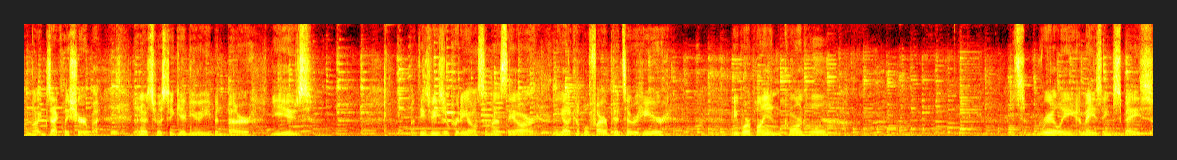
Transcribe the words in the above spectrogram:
I'm not exactly sure, but I know it's supposed to give you even better views. These views are pretty awesome as they are. They got a couple fire pits over here. People are playing cornhole. It's a really amazing space.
